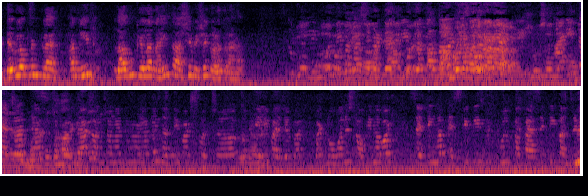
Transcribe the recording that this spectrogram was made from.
डेव्हलपमेंट प्लॅन हा नीट लागू केला नाही तर असे विषय घडत राहणार. दांबोलीमध्ये राहणार. आला. आणि त्याच्यात त्या- त्याच अनुषंगाने तुम्ही म्हणलं की नदी पण स्वच्छ केली पाहिजे but but no one is talking about setting up STPs with full capacity मी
